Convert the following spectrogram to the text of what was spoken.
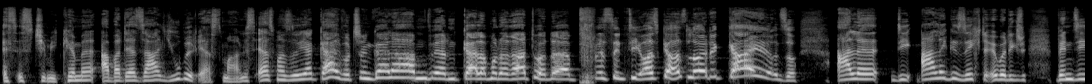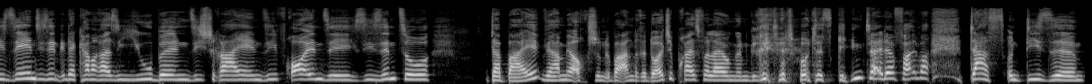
es ist Jimmy Kimmel, aber der Saal jubelt erstmal und ist erstmal so, ja geil, wird schon ein geiler Abend werden, geiler Moderator, da, pff, es sind die Oscars, Leute, geil und so. Alle, die, alle Gesichter über die, wenn sie sehen, sie sind in der Kamera, sie jubeln, sie schreien, sie freuen sich, sie sind so, dabei. Wir haben ja auch schon über andere deutsche Preisverleihungen geredet, wo das Gegenteil der Fall war. Das und diese,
